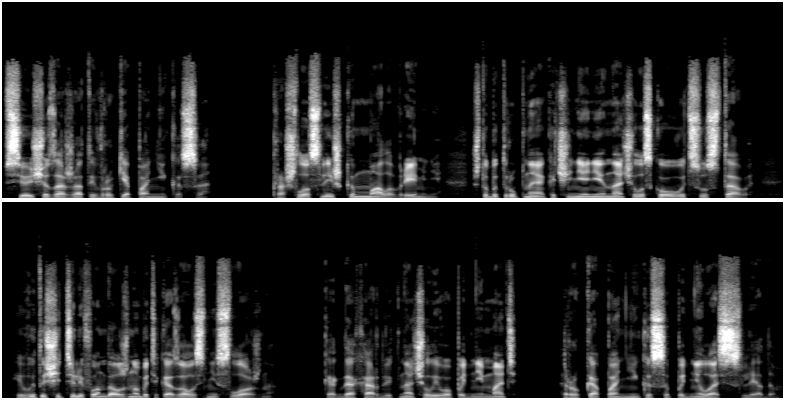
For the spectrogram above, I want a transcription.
все еще зажатый в руке Паникаса. Прошло слишком мало времени, чтобы трупное окоченение начало сковывать суставы, и вытащить телефон, должно быть, оказалось несложно. Когда Хардвик начал его поднимать, Рука Паникаса поднялась следом.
